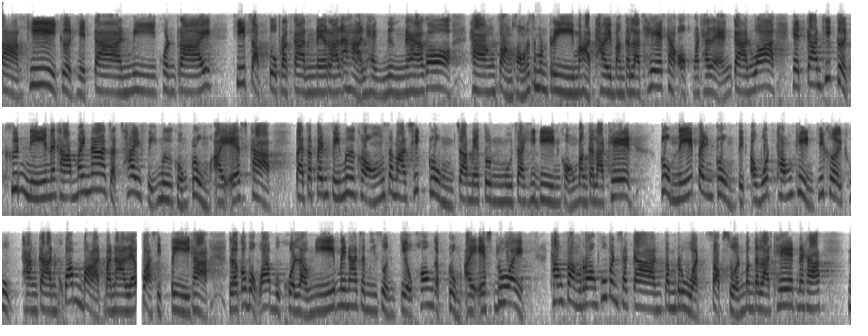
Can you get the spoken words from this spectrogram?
จากที่เกิดเหตุการณ์มีคนร้ายที่จับตัวประกันในร้านอาหารแห่งหนึ่งนะคะก็ทางฝั่งของรัฐมนตรี มหาดไทยบังกลาเทศค่ะออกมาแถลงการว่าเหตุการณ์ที่เกิดขึ้นนี้นะคะไม่น่าจะใช่ฝีมือของกลุ่ม IS ค่ะ แต่จะเป็นฝีมือของสมาชิกกลุ่มจาเมตุนมูจาฮิดีนของบังกลาเทศ กลุ่มนี้เป็นกลุ่มติดอาวุธท้องถิ่นที่เคยถูกทางการคว่ำบาตรมานานแล้วกว่า 10 ปีค่ะ แล้วก็บอกว่าบุคคลเหล่านี้ไม่น่าจะมีส่วนเกี่ยวข้องกับกลุ่ม IS ด้วย ทางฝั่งรองผู้บัญชาการตำรวจสอบสวนบังกลาเทศนะคะ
